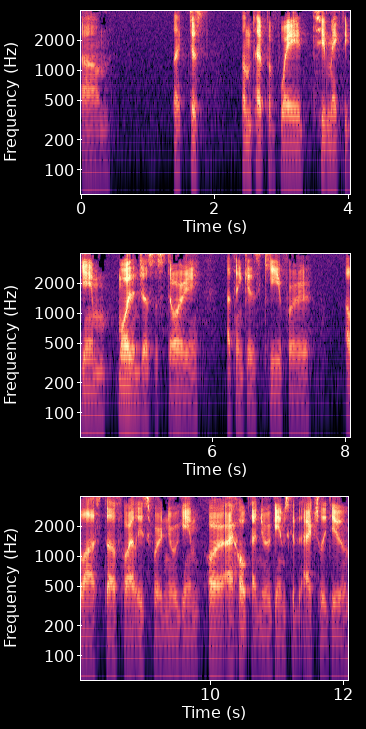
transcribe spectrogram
um like just some type of way to make the game more than just a story i think is key for a lot of stuff or at least for newer game or i hope that newer games could actually do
